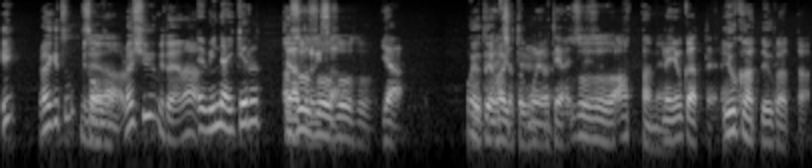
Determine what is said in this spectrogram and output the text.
え？来月？みたいな。来週？みたいな。え、みんな行ける？ってなった時さ、そうそうそういや、もう予定入ってる。ちょっともう予定入ってる。そうそうあったね。ね、よかったよね。よかったよかった。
